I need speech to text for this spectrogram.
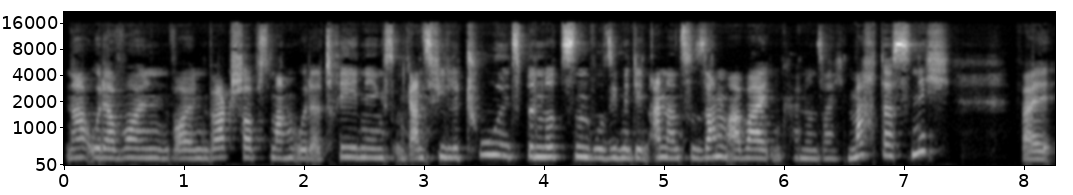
Na, oder wollen, wollen Workshops machen oder Trainings und ganz viele Tools benutzen, wo sie mit den anderen zusammenarbeiten können und sage ich, mach das nicht. Weil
